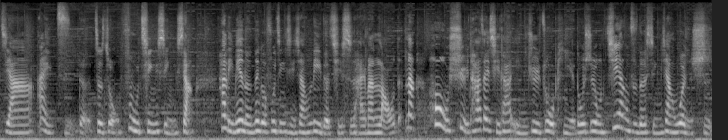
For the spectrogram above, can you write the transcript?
家爱子的这种父亲形象。他里面的那个父亲形象立的其实还蛮牢的。那后续他在其他影剧作品也都是用这样子的形象问世。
